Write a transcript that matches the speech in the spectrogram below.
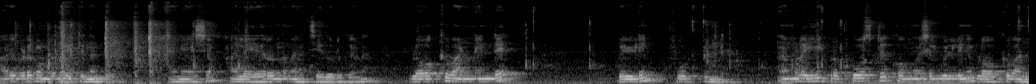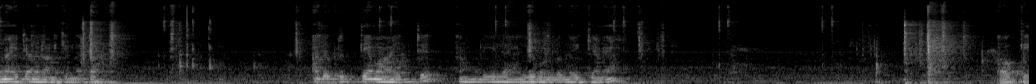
ആദ്യം ഇവിടെ കൊണ്ടുവന്ന് വെക്കുന്നുണ്ട്. അതിനുശേഷം ആ ലെയർ ഒന്ന് മാച്ച് ചെയ്ത് കൊടുക്കുകയാണ്. ബ്ലോക്ക് വണ്ണിന്റെ ബിൽഡിംഗ് ഫുട് പ്രിന്റ് നമ്മൾ ഈ proposed commercial building block one ആയിട്ടാണ് കാണിക്കുന്നത് കേട്ടോ അത് കൃത്യമായിട്ട് നമ്മൾ ഈ ലൈനിൽ കൊണ്ടുവന്ന് വെക്കുകയാണേ. ഓക്കെ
